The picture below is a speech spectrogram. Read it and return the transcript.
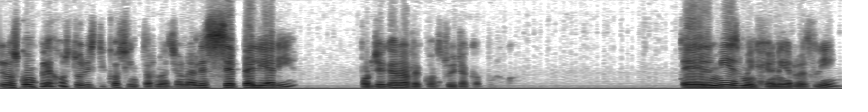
los complejos turísticos internacionales se pelearían por llegar a reconstruir Acapulco. El mismo ingeniero Slim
